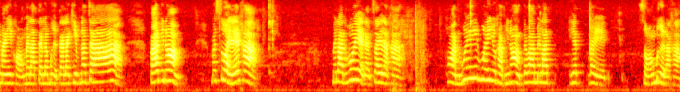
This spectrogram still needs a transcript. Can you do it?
ใหม่ๆของแม่รัดแต่ละมือแต่ละคลิปนะจ้าป้าพี่น้อง มาสวยเลยค่ะแม่รัดห้อยอันนั้นใจล่ะค่ะห่อนห้อยห้อยอยู่ค่ะ พี่น้อง แต่ว่าแม่รัดเฮ็ดไปสองมือละค่ะ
